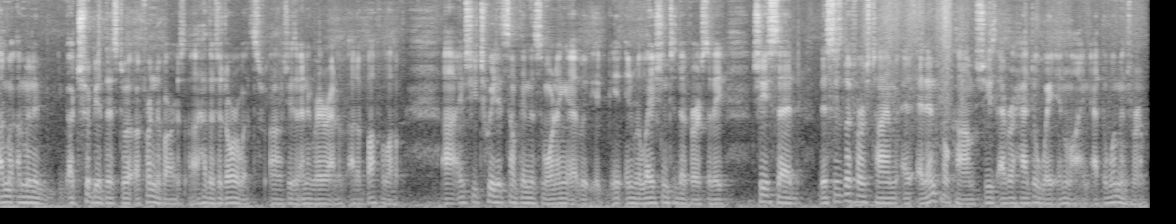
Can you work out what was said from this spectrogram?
I'm, I'm going to attribute this to a, friend of ours, uh, Heather Sidorowitz. Uh, she's an integrator out of, out of Buffalo. Uh, and she tweeted something this morning uh, in, in relation to diversity. She said, This is the first time at, at InfoComm she's ever had to wait in line at the women's room.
